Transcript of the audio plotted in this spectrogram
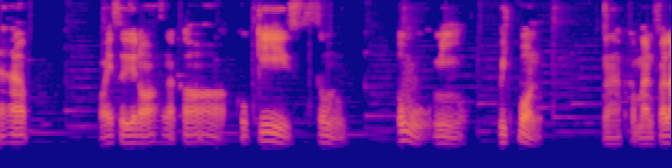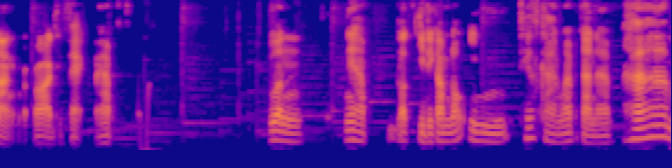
นะครับ ไว้ซื้อเนาะแล้วก็คุกกี้สุ่ม ตู้มีวิกป่นนะครับกับมันฝรั่งแล้วก็อาร์ติแฟกต์นะครับ ส่วนนี่ครับกิจกรรมล็อกอินเทศกาลไหว้พระจันทร์นะครับ ห้าม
